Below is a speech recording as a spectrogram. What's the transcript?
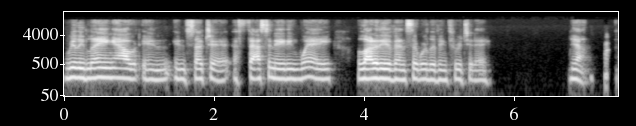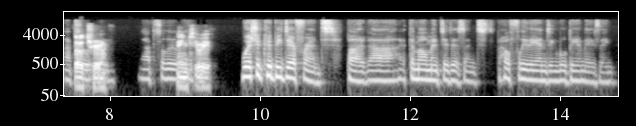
really laying out in, in such a, a fascinating way a lot of the events that we're living through today. Yeah. Absolutely. So true. Absolutely. Thank you. Wish it could be different, but uh, at the moment it isn't. Hopefully the ending will be amazing.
